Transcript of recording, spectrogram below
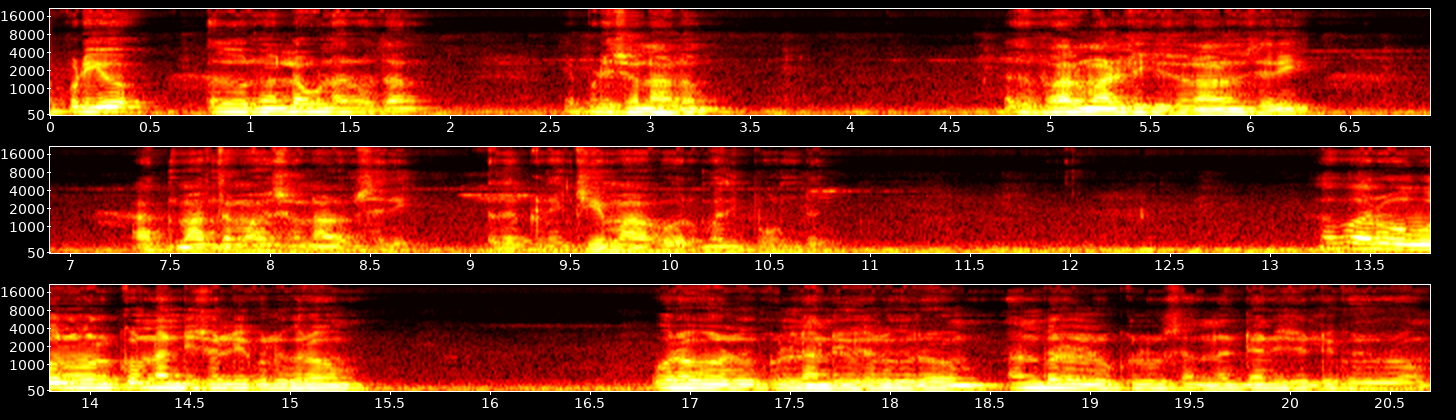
எப்படியோ அது ஒரு நல்ல உணர்வு தான். எப்படி சொன்னாலும் அது ஃபார்மாலிட்டிக்கு சொன்னாலும் சரி ஆத்மார்த்தமாக சொன்னாலும் சரி. அதற்கு நிச்சயமாக ஒரு மதிப்பு உண்டு. அவ்வாறு ஒவ்வொருவருக்கும் நன்றி சொல்லிக் கொள்கிறோம். உறவுகளுக்குள் நன்றி சொல்கிறோம். நண்பர்களுக்குள் நன்றி சொல்லிக் கொள்கிறோம்.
